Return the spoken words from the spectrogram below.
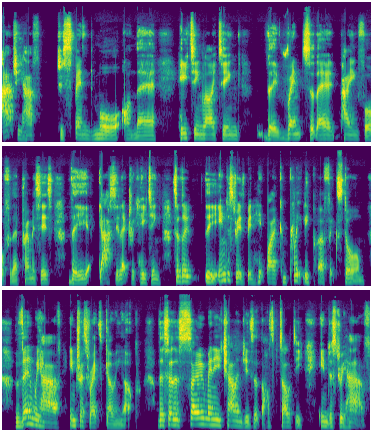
actually have to spend more on their heating, lighting, the rents that they're paying for for their premises, the gas, electric heating. So the the industry has been hit by a completely perfect storm. Then we have interest rates going up. There's, so there's so many challenges that the hospitality industry have.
